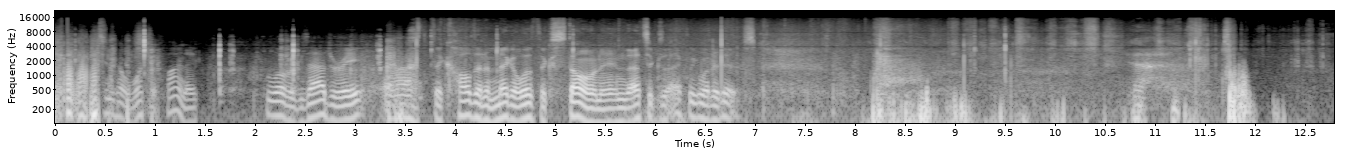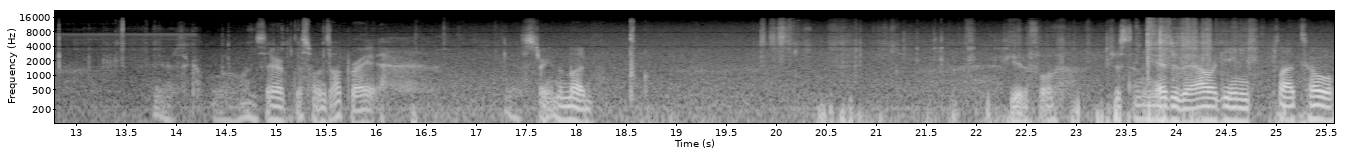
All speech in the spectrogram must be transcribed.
I didn't know what to find. I will over exaggerate. Uh, they called it a megalithic stone, and that's exactly what it is. Yeah. There's a couple of ones there, but this one's upright. Straight in the mud. Beautiful. Just on the edge of the Allegheny Plateau,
